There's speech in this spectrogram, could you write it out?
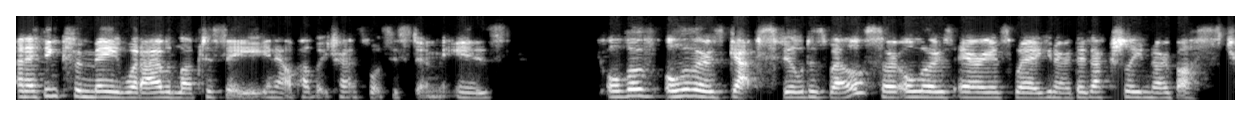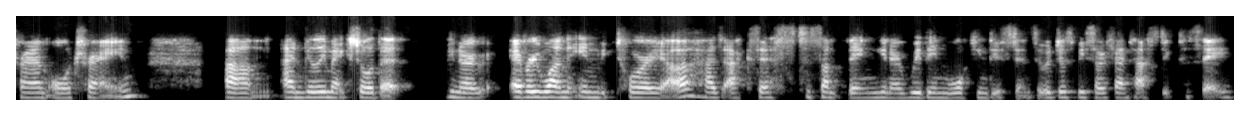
And i think for me what i would love to see in our public transport system is all of all of those gaps filled as well. So all those areas where you know there's actually no bus tram or train um, and really make sure that you know everyone in victoria has access to something you know within walking distance. It would just be so fantastic to see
